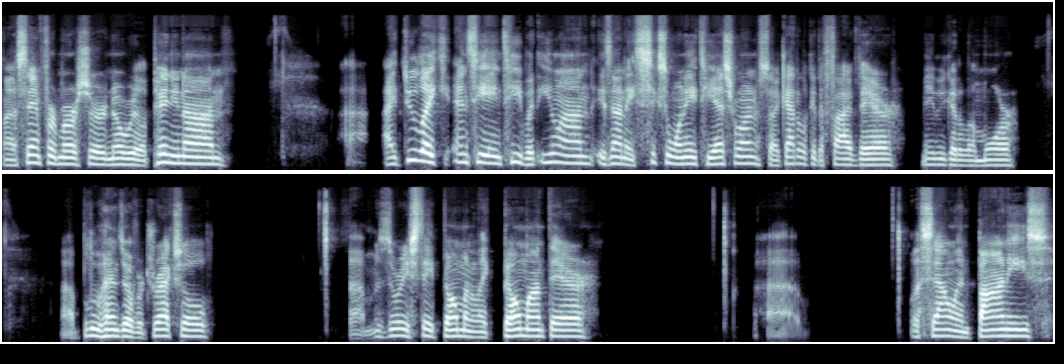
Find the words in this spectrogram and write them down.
Uh, Samford Mercer, no real opinion on. Uh, I do like NCA&T, but Elon is on a six one ATS run, so I got to look at the five there. Maybe get a little more. Uh, Blue Hens over Drexel. Uh, Missouri State Belmont, I like Belmont there. LaSalle and Bonnie's.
